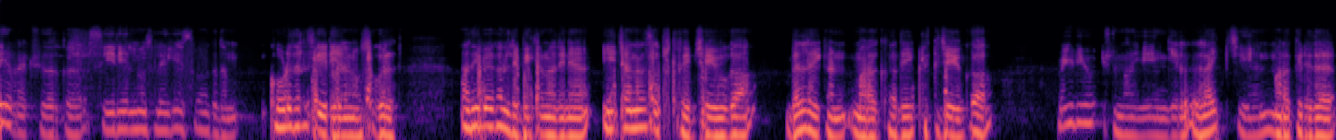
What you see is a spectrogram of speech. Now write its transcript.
പ്രിയ പ്രേക്ഷകർക്ക് സീരിയൽ ന്യൂസിലേക്ക് സ്വാഗതം. കൂടുതൽ സീരിയൽ ന്യൂസുകൾ അതിവേഗം ലഭിക്കുന്നതിന് ഈ ചാനൽ സബ്സ്ക്രൈബ് ചെയ്യുക ബെൽ ഐക്കൺ മറക്കാതെ ക്ലിക്ക് ചെയ്യുക. വീഡിയോ ഇഷ്ടമായി എങ്കിൽ ലൈക്ക് ചെയ്യാൻ മറക്കരുത്.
